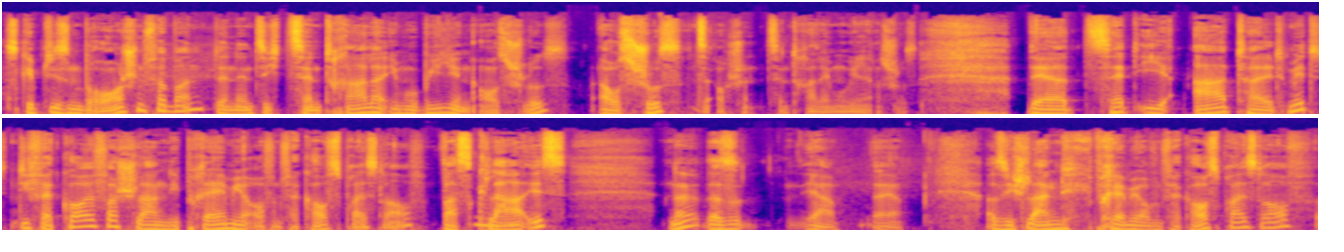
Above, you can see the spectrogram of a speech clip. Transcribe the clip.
es gibt diesen Branchenverband, der nennt sich Zentraler Immobilienausschuss. Ausschuss, auch schon Zentraler Immobilienausschuss. Der ZIA teilt mit, die Verkäufer schlagen die Prämie auf den Verkaufspreis drauf, was klar mhm. ist. Ne, also ja, ja. Also sie schlagen die Prämie auf den Verkaufspreis drauf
